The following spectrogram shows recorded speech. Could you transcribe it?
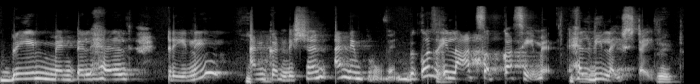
brain mental health training mm-hmm. and condition and improving because इलाज सबका same है healthy lifestyle Great.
